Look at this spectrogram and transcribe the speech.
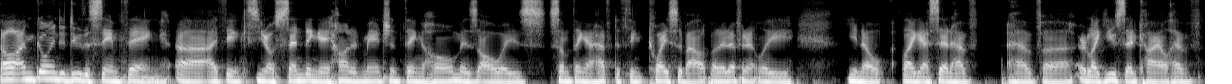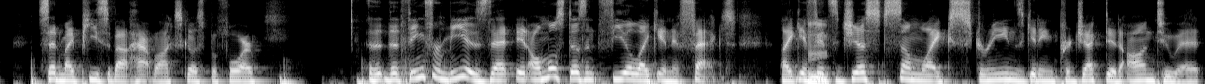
Oh, I'm going to do the same thing. Uh, I think you know sending a haunted mansion thing home is always something I have to think twice about. But I definitely, you know, like I said, have have uh, or like you said, Kyle, have said my piece about Hatbox Ghost before. The, the thing for me is that it almost doesn't feel like an effect. Like if Mm. it's just some like screens getting projected onto it,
